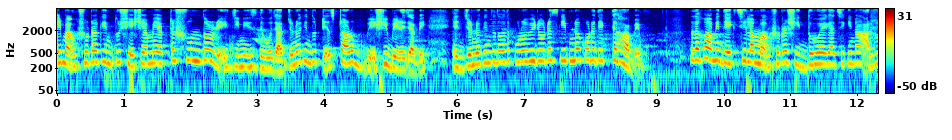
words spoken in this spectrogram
এই মাংসটা কিন্তু শেষে আমি একটা সুন্দর জিনিস দেবো, যার জন্য কিন্তু টেস্টটা আরও বেশি বেড়ে যাবে। এর জন্য কিন্তু তোমাদের পুরো ভিডিওটা স্কিপ না করে দেখতে হবে। তো দেখো, আমি দেখছিলাম মাংসটা সিদ্ধ হয়ে গেছে কি না আলু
